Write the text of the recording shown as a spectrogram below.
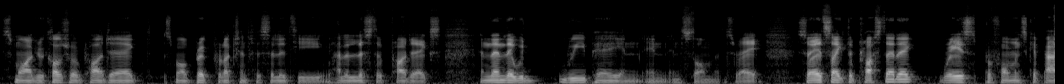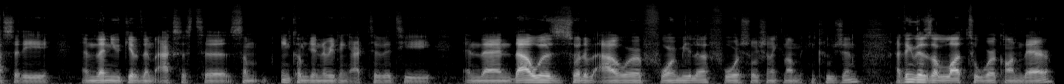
small agricultural project, small brick production facility. We had a list of projects, and then they would repay in, in installments, right? So it's like the prosthetic raise performance capacity, and then you give them access to some income generating activity. And then that was sort of our formula for social and economic inclusion. I think there's a lot to work on there.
